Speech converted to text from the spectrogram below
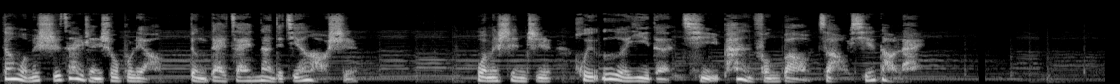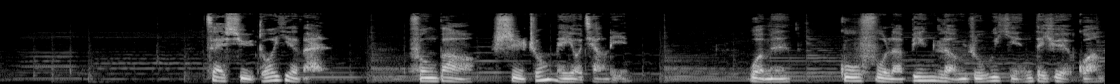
当我们实在忍受不了等待灾难的煎熬时，我们甚至会恶意的期盼风暴早些到来。在许多夜晚，风暴始终没有降临，我们辜负了冰冷如银的月光。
